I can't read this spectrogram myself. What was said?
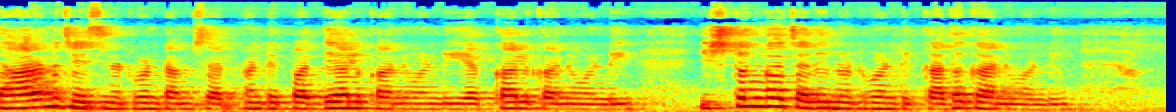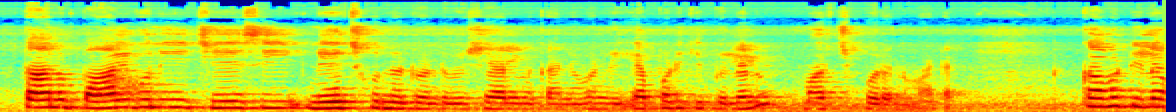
ధారణ చేసినటువంటి అంశాలు అంటే పద్యాలు కానివ్వండి ఎక్కాలు కానివ్వండి ఇష్టంగా చదివినటువంటి కథ కానివ్వండి తాను పాల్గొని చేసి నేర్చుకున్నటువంటి విషయాలను కానివ్వండి ఎప్పటికీ పిల్లలు మర్చిపోరన్నమాట. కాబట్టి ఇలా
